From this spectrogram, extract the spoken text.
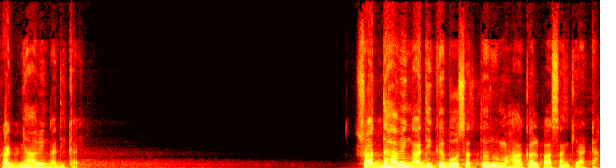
ප්‍රඥ්ඥාවෙන් අධිකයි. ශ්‍රද්ධාවෙන් අධික බෝසත්වරු මහාකල් පසංකි අටක්.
